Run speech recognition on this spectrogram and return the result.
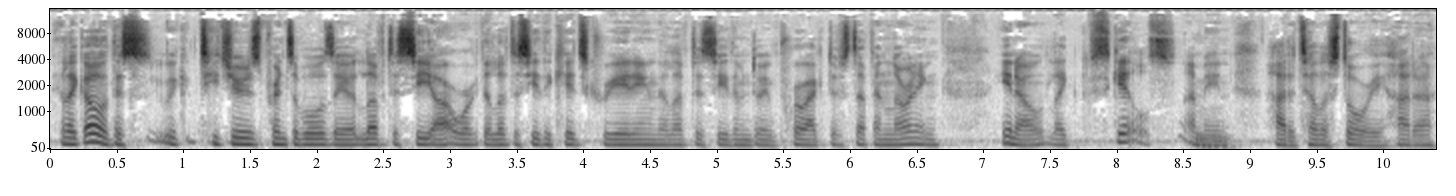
they're like, oh, this we, teachers, principals. They love to see artwork. They love to see the kids creating. They love to see them doing proactive stuff and learning, you know, like skills. I mean, how to tell a story, how to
